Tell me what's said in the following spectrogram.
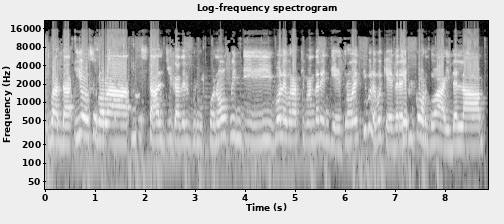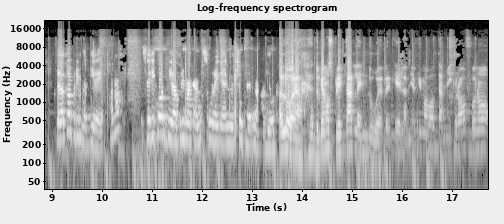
tu. Guarda, io sono la nostalgica del gruppo, no? Quindi volevo un attimo andare indietro e ti volevo chiedere che ricordo hai della della tua prima diretta, se ricordi la prima canzone che hai annunciato in radio. Allora, dobbiamo splittarla in due perché la mia prima volta al microfono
